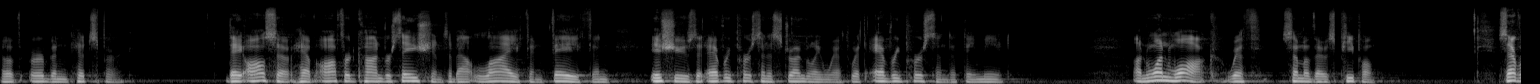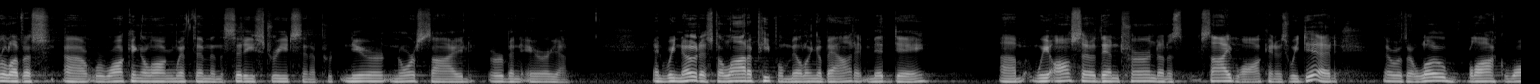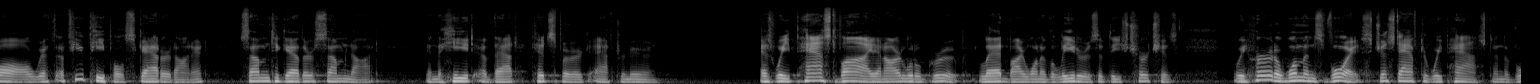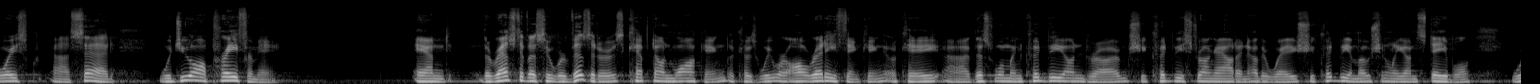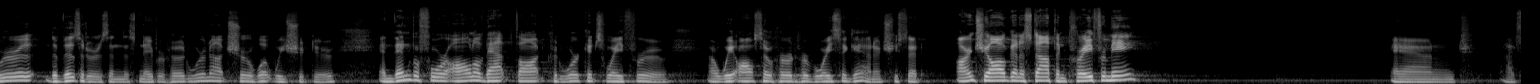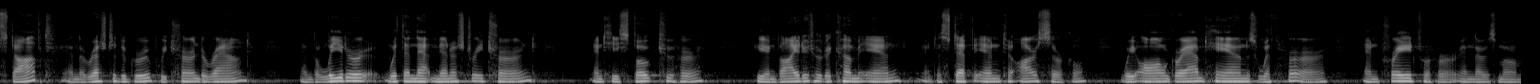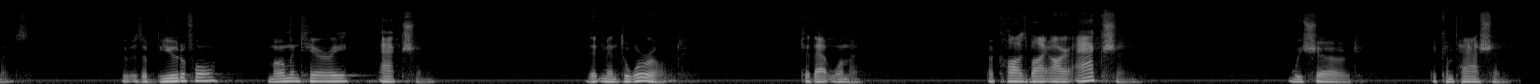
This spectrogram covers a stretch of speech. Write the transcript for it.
of urban Pittsburgh. They also have offered conversations about life and faith and issues that every person is struggling with, with every person that they meet. On one walk with some of those people, several of us uh, were walking along with them in the city streets in a near north side urban area. And we noticed a lot of people milling about at midday um, we also then turned on a sidewalk, and as we did, there was a low block wall with a few people scattered on it, some together, some not, in the heat of that Pittsburgh afternoon. As we passed by in our little group, led by one of the leaders of these churches, we heard a woman's voice just after we passed, and the voice uh, said, Would you all pray for me? And the rest of us who were visitors kept on walking because we were already thinking, okay, uh, this woman could be on drugs, she could be strung out in other ways, she could be emotionally unstable. We're the visitors in this neighborhood, we're not sure what we should do. And then, before all of that thought could work its way through, uh, we also heard her voice again, and she said, Aren't you all going to stop and pray for me? And I stopped, and the rest of the group, we turned around. And the leader within that ministry turned and he spoke to her. He invited her to come in and to step into our circle. We all grabbed hands with her and prayed for her in those moments. It was a beautiful, momentary action that meant the world to that woman. Because by our action, we showed the compassion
